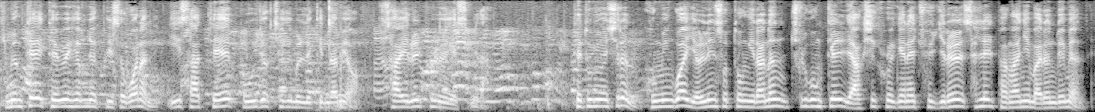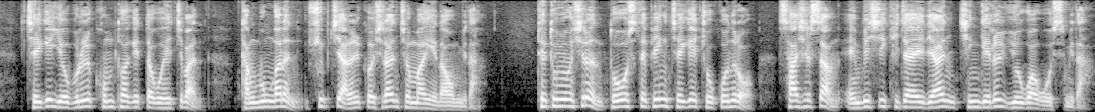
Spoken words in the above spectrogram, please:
김영태 대외협력비서관은 이 사태에 도의적 책임을 느낀다며 사의를 표명했습니다. 대통령실은 국민과 열린 소통이라는 출근길 약식 회견의 취지를 살릴 방안이 마련되면 재개 여부를 검토하겠다고 했지만 당분간은 쉽지 않을 것이란 전망이 나옵니다. 대통령실은 도어 스태핑 재개 조건으로 사실상 MBC 기자에 대한 징계를 요구하고 있습니다.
